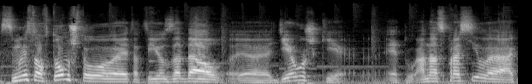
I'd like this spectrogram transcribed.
Смысл в том, что этот ее задал э, девушке эту. Она спросила, «А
